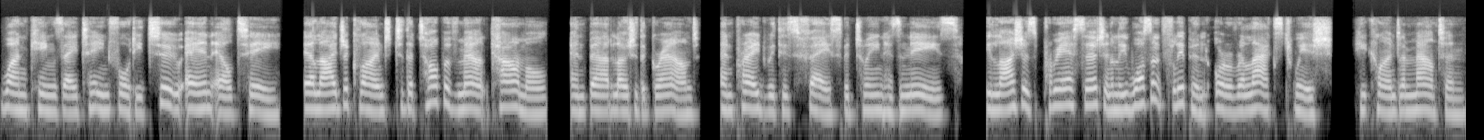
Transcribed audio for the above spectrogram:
1 Kings 18:42 NLT. Elijah climbed to the top of Mount Carmel and bowed low to the ground and prayed with his face between his knees. Elijah's prayer certainly wasn't flippant or a relaxed wish. He climbed a mountain.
